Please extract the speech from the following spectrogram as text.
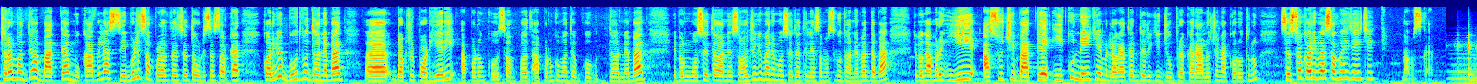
एथर बात्या मुकबिला सेभली सफलता सहित ओडा सरकार करेंगे बहुत बहुत धन्यवाद डॉक्टर पढ़िहारी आपंक संपद आपन को धन्यवाद मो सहित अन्य सहयोगी मैंने मो सहित थे समस्त धन्यवाद दबा और ये आसूरी बात्या ये को लेकिन आम लगातार धरिकी जो प्रकार आलोचना करूँ शेष करने समय नमस्कार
